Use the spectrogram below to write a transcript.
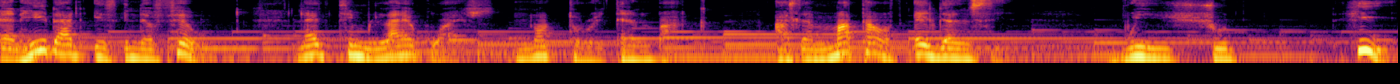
And he that is in the field, let him likewise not to return back. As a matter of agency, we should heed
